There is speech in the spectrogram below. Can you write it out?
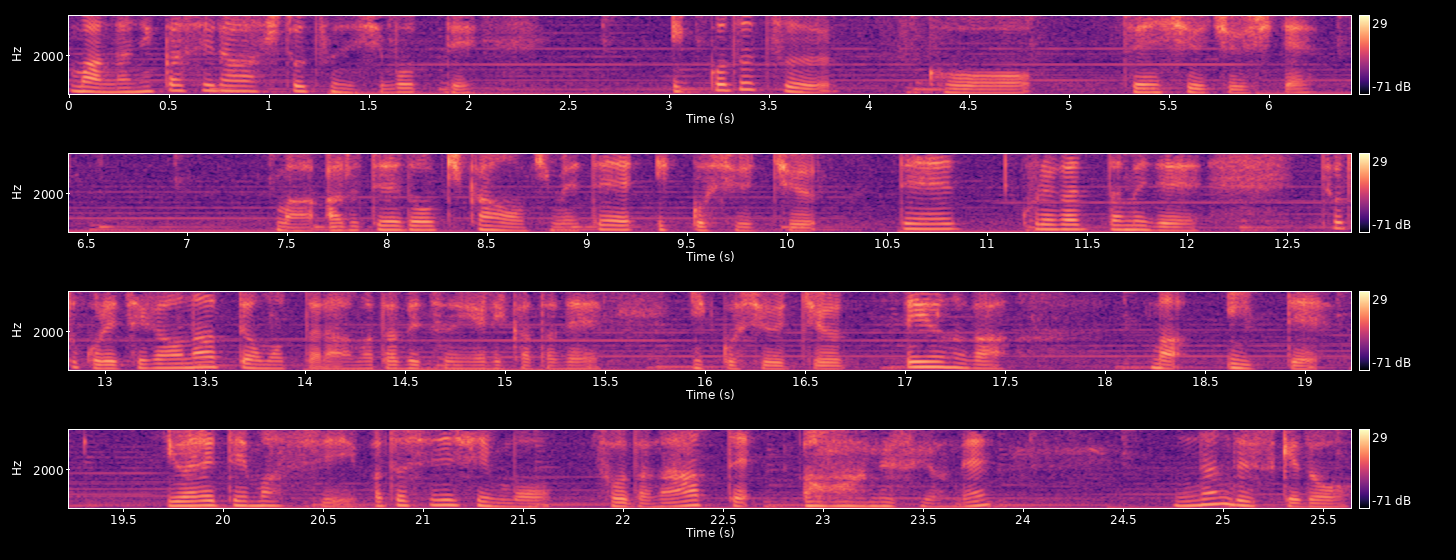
まあ何かしら一つに絞って一個ずつこう全集中してまあある程度期間を決めて一個集中。でこれがダメでちょっとこれ違うなって思ったらまた別のやり方で一個集中っていうのがまあいいって言われてますし私自身もそうだなって思うんですよね。なんですけど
